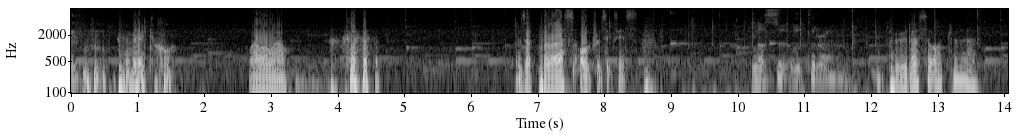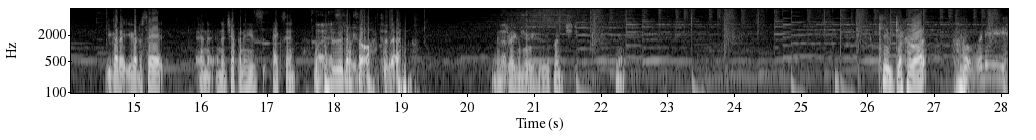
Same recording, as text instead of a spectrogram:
Very cool. Wow, wow, wow. it was a plus ultra success. Plus ultra. Plus ultra. You gotta, you gotta say it in a, in a Japanese accent. Oh, Plus ultra. Dragon Ball. Z. Yeah. Cue Decorot. Winnie.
